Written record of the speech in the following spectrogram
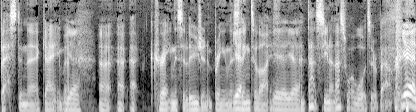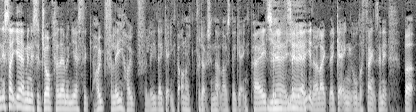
best in their game at, Yeah, uh, at, at creating this illusion and bringing this Yeah. thing to life yeah, yeah, yeah. and that's you know that's what awards are about yeah, and it's like, yeah, I mean, it's a job for them, and yes, they, hopefully, hopefully, they're getting put on a production that large, they're getting paid. So, Yeah, so yeah. yeah, you know, like they're getting all the thanks in it. But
